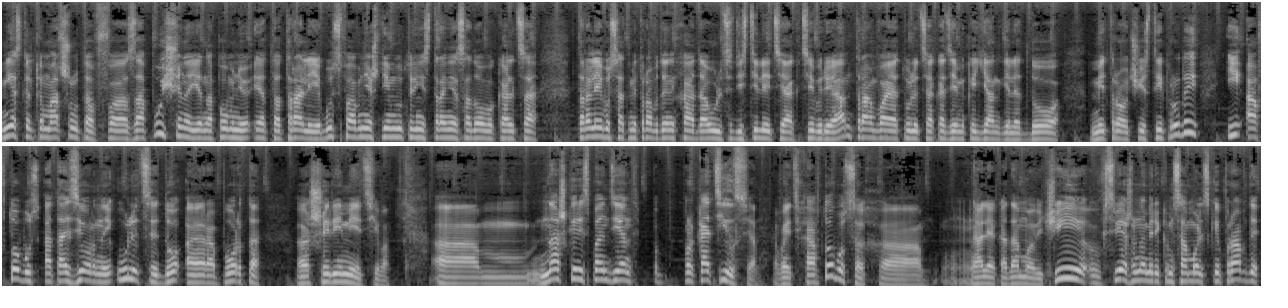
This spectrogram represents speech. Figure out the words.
Несколько маршрутов э, запущено. Я напомню, это троллейбус по внешней и внутренней стороне Садового кольца, троллейбус от метро ВДНХ до улицы Десятилетия Октября, трамвай от улицы Академика Янгеля до метро Чистые пруды и автобус от Озерной улицы до аэропорта Шереметьево. А, Наш корреспондент прокатился в этих автобусах, а, Олег Адамович, и в свежем номере «Комсомольской правды»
